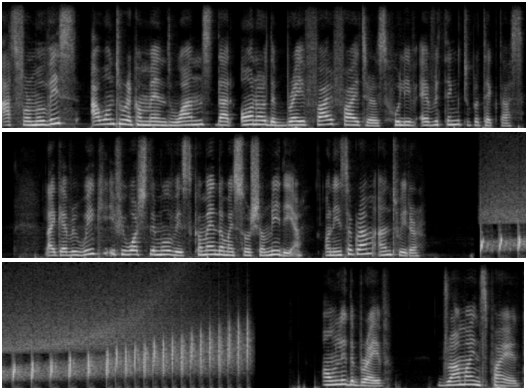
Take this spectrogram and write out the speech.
As for movies, I want to recommend ones that honor the brave firefighters who leave everything to protect us. Like every week, if you watch the movies, comment on my social media, on Instagram and Twitter. Only the Brave. Drama inspired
